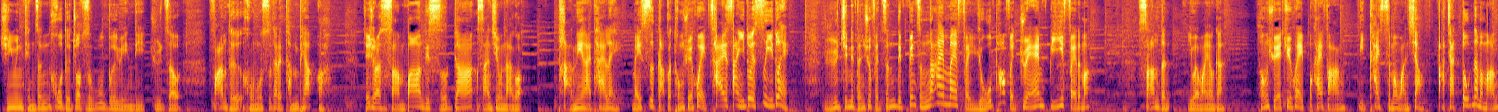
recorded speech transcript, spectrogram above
幸运听众，获得价值五百元的株洲方特欢乐世界的通票啊！接下来是上榜的时间，上期问那个谈恋爱太累，没事搞个同学会，拆散一对是一对。如今的同学会真的变成暧昧会、约炮会、装逼会了吗？山东一位网友讲：“同学聚会不开房，你开什么玩笑？大家都那么忙。”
